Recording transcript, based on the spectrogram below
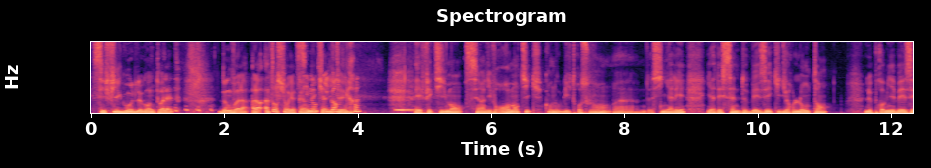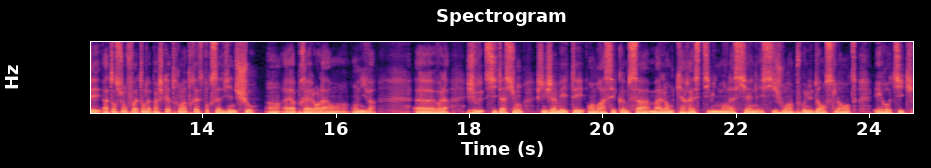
C'est feel good le gant de toilette. Donc voilà. Alors attention, il y a quand même des qualités. Effectivement, c'est un livre romantique qu'on oublie trop souvent euh, de signaler. Il y a des scènes de baisers qui durent longtemps. Le premier baiser, attention, faut attendre la page 93 pour que ça devienne chaud. Hein. Et après, alors là, on, y va. Euh, voilà. Citation Je n'ai jamais été embrassé comme ça. Ma langue caresse timidement la sienne et s'y joint pour une danse lente, érotique.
